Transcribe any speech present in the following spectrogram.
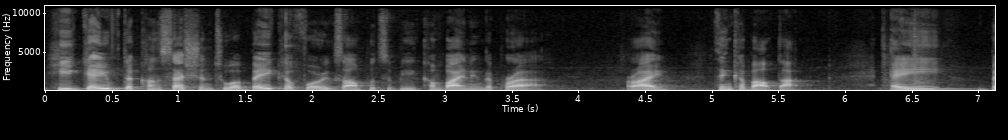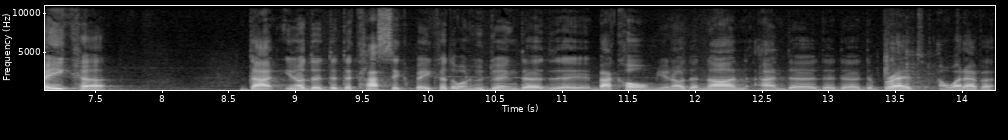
He gave the concession to a baker, for example, to be combining the prayer. Right? Think about that. A baker that you know the, the, the classic baker, the one who's doing the, the back home, you know, the naan and the, the, the, the bread and whatever.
